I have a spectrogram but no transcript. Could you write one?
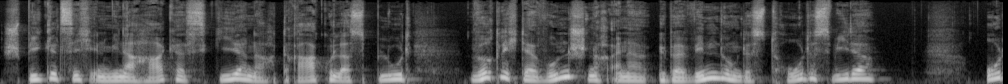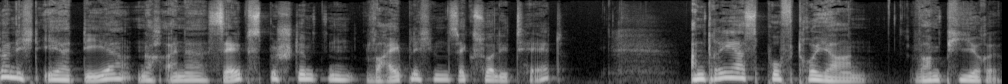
Spiegelt sich in Mina Harkers Gier nach Draculas Blut wirklich der Wunsch nach einer Überwindung des Todes wider? Oder nicht eher der nach einer selbstbestimmten weiblichen Sexualität? Andreas Puff-Trojan, Vampire,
